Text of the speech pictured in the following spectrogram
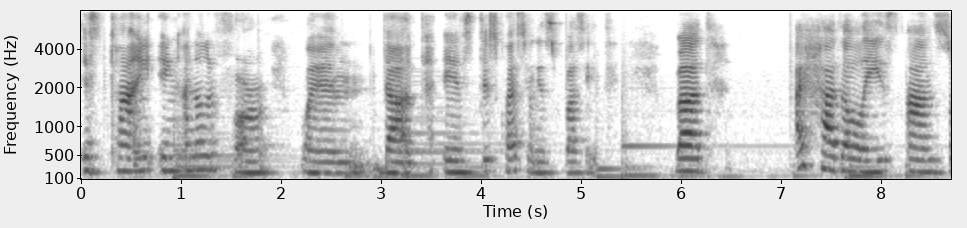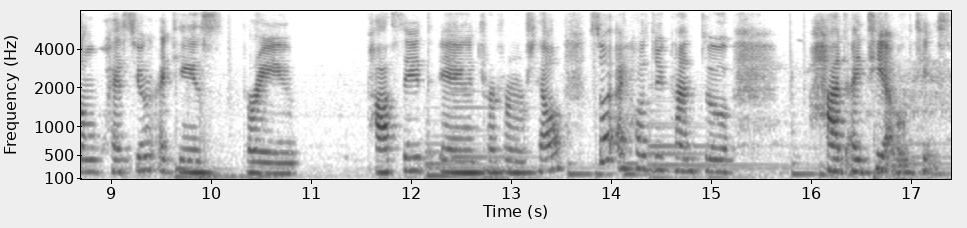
explain in another form when that is this question is basic. But I had a list and some question I think is pretty passive and controversial. So I hope you can do had idea about this.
